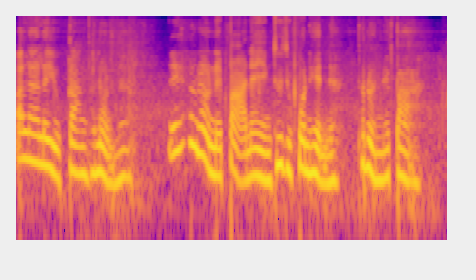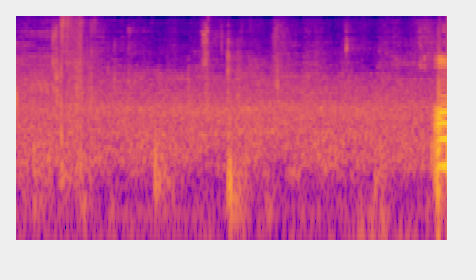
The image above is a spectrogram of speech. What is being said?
อะไรอะไรอยู่กลางถนนนะเอ๊ะถนนในป่าเนี่ยอย่างที่ทุกคนเห็นนะถนนในป่า อ๋อ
